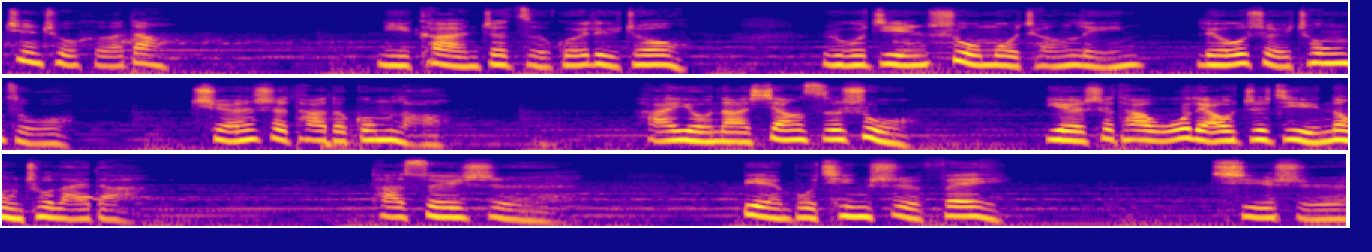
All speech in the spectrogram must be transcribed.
郡主和道：“你看这紫龟绿洲，如今树木成林，流水充足，全是他的功劳。还有那相思树。”也是他无聊之际弄出来的。他虽是辨不清是非，其实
